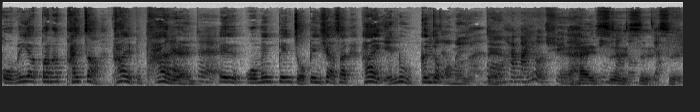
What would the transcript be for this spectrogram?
我们要帮它拍照，它也不怕人。对，哎，我们边走边下山，它也沿路跟着我们。对，还蛮有趣的。哎，是是是。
